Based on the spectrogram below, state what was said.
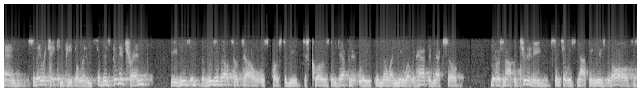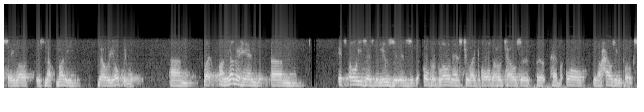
and so they were taking people in. So there's been a trend. The, the Roosevelt Hotel was supposed to be just closed indefinitely, and no one knew what would happen next. So there was an opportunity, since it was not being used at all, to say, well, if there's enough money, they'll reopen it. Um, but on the other hand, um, it's always as the news is overblown as to like all the hotels are, are, have all you know housing folks.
